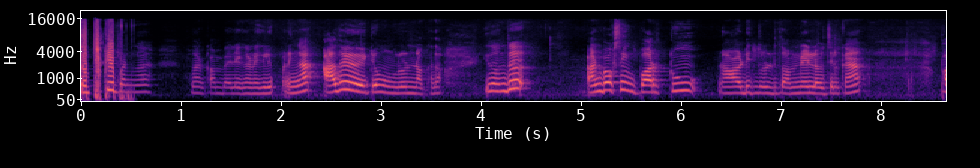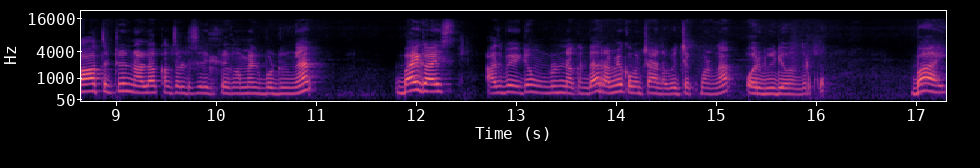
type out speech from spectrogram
சப்ஸ்கிரைப் பண்ணுங்கள் மறக்காம பெல்லைக்கான கிளிக் பண்ணுங்கள் அதே ஐட்டம் உங்களோட நக்கதா இது வந்து அன்பாக்சிங் பார்ட் டூ நான் அப்படின்னு சொல்லிட்டு தமிழில் வச்சுருக்கேன். பார்த்துட்டு நல்லா கன்சல்ட் சொல்லி கமெண்ட் போட்டுருங்க. பை காய்ஸ் அது போய்ட்டு உங்களோட நக்கந்தா ரம்யா கமெண்ட் சேனலை போய் செக் பண்ணுங்கள் ஒரு வீடியோ வந்திருக்கும். பாய்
